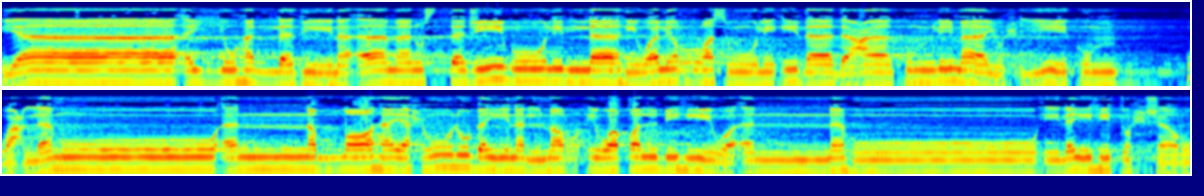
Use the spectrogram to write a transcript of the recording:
يَا أَيُّهَا الَّذِينَ آمَنُوا اسْتَجِيبُوا لِلَّهِ وَلِلرَّسُولِ إِذَا دَعَاكُمْ لِمَا يُحْيِيكُمْ وَاعْلَمُوا أَنَّ اللَّهَ يَحُولُ بَيْنَ الْمَرْءِ وَقَلْبِهِ وَأَنَّهُ إِلَيْهِ تُحْشَرُونَ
